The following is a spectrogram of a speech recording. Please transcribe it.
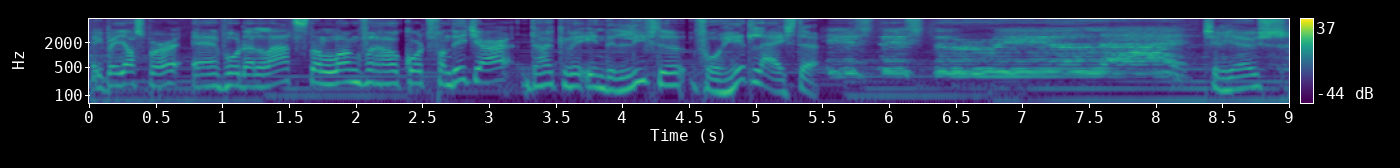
Ik ben Jasper en voor de laatste lang verhaal kort van dit jaar duiken we in de liefde voor hitlijsten. Is this the real life? Serieus,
